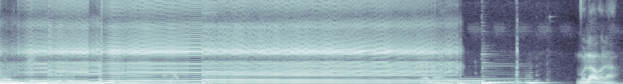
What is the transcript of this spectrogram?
4, 3, 2. Ganun. Mula una.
